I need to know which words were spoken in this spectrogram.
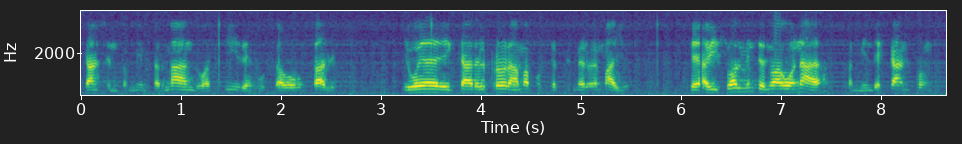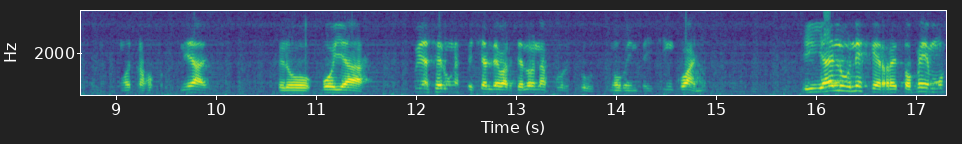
descansen también Fernando, de Gustavo González. Y voy a dedicar el programa porque el primero de mayo, que habitualmente no hago nada, también descanso en, en otras oportunidades, pero voy a voy a hacer un especial de Barcelona por sus 95 años. Y ya el lunes que retomemos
